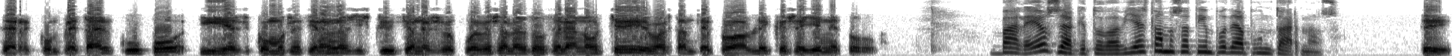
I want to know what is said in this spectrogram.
de completar el cupo y es como se cierran las inscripciones el jueves a las 12 de la noche, es bastante probable que se llene todo. Vale, o sea que todavía estamos a tiempo de apuntarnos. Sí,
